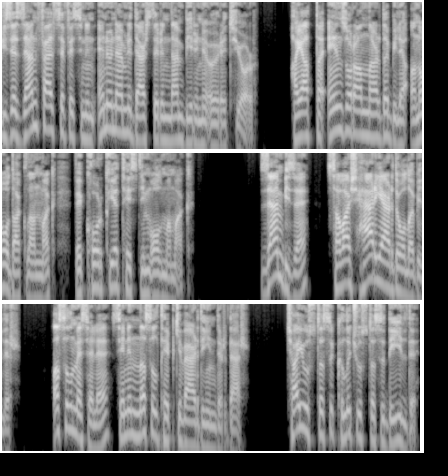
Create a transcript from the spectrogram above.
bize Zen felsefesinin en önemli derslerinden birini öğretiyor. Hayatta en zor anlarda bile ana odaklanmak ve korkuya teslim olmamak. Zen bize, savaş her yerde olabilir. Asıl mesele senin nasıl tepki verdiğindir der. Çay ustası kılıç ustası değildi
